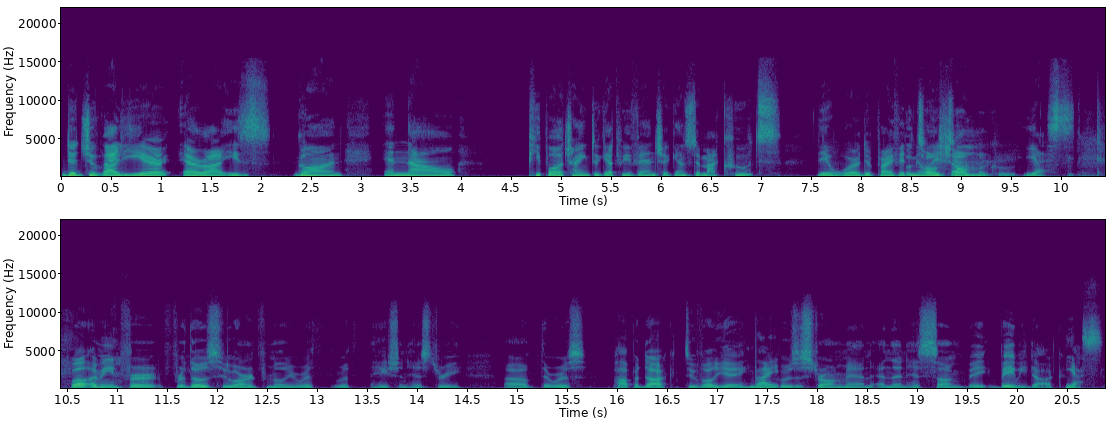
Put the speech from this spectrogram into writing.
the Duvalier era is gone, and now people are trying to get revenge against the Macoutes. They were the private The militia. Tonton Macoute. Yes. Well, I mean, for for those who aren't familiar with with Haitian history, uh, there was Papa Doc Duvalier, Right. who was a strong man, and then his son, ba- Baby Doc. Yes.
